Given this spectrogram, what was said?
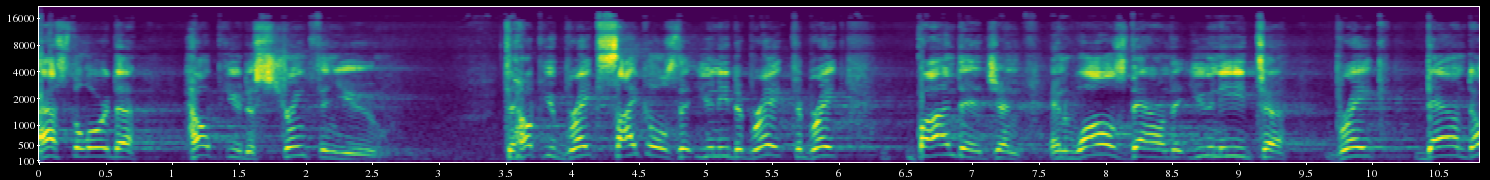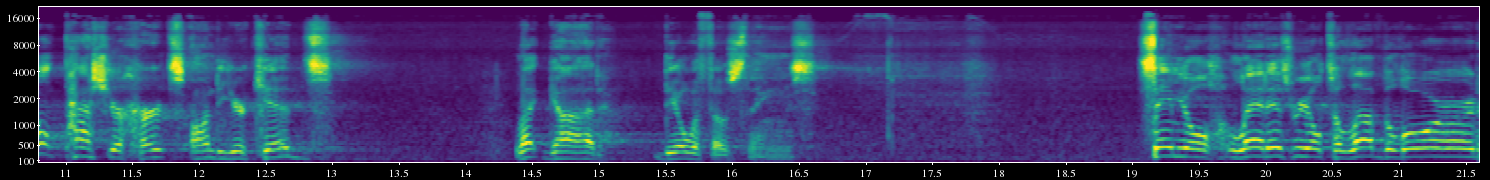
Ask the Lord to help you, to strengthen you, to help you break cycles that you need to break, to break bondage and, and walls down that you need to break down. Don't pass your hurts on to your kids. Let God deal with those things. Samuel led Israel to love the Lord,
